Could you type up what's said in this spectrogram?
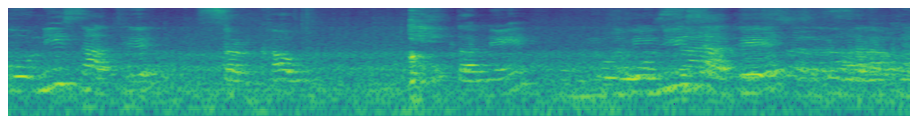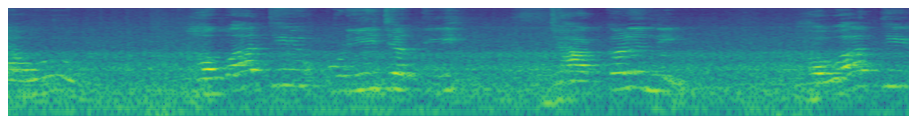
કોની સાથે સરખાવું? તને કોની સાથે સરખાવું? હવાથી ઉડી જતી ઝાકળની હવાથી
